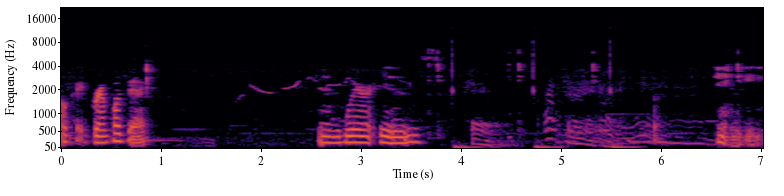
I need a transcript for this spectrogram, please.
Okay, Grandpa Jack. And where is Annie?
